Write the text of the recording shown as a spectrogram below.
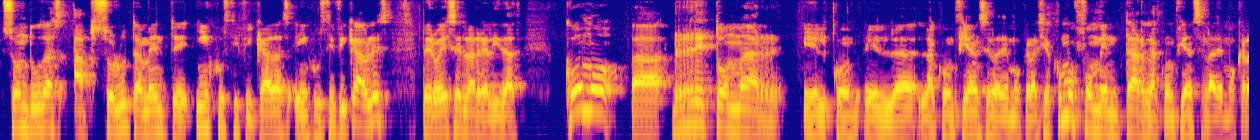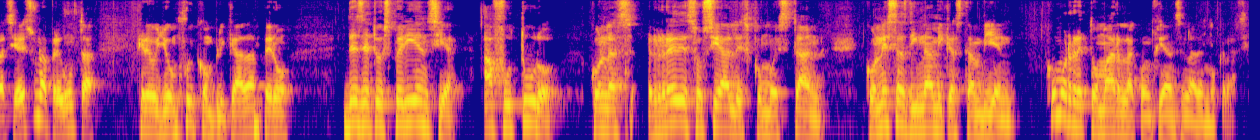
Son dudas absolutamente injustificadas e injustificables, pero esa es la realidad. ¿Cómo ah, retomar la confianza en la democracia? ¿Cómo fomentar la confianza en la democracia? Es una pregunta, creo yo, muy complicada, pero desde tu experiencia a futuro, con las redes sociales como están, con esas dinámicas también, ¿cómo retomar la confianza en la democracia?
